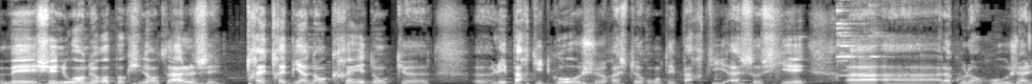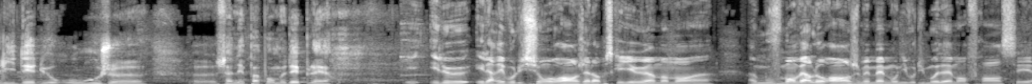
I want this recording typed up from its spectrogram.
Mais chez nous, en Europe occidentale, c'est très très bien ancré. Donc euh, euh, les partis de gauche resteront des partis associés à, la couleur rouge, à l'idée du rouge. Euh, ça n'est pas pour me déplaire. Et, le, et, la révolution orange, alors, parce qu'il y a eu un moment, un, mouvement vers l'orange, mais même au niveau du modem en France et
